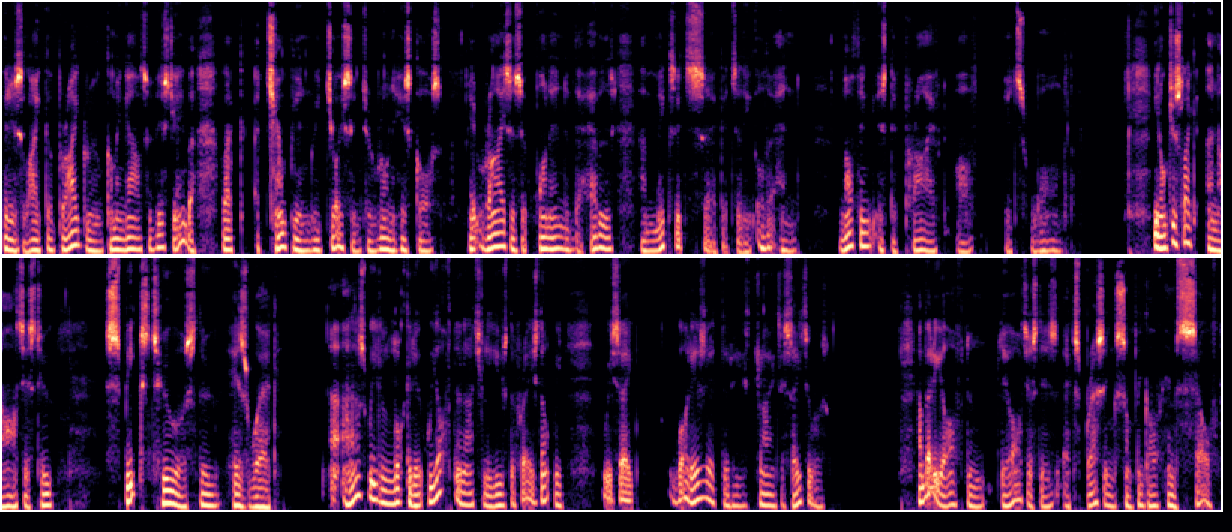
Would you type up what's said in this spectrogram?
It is like a bridegroom coming out of his chamber, like a champion rejoicing to run his course. It rises at one end of the heavens and makes its circuit to the other end. Nothing is deprived of its warmth. You know, just like an artist who speaks to us through his work. And as we look at it, we often actually use the phrase, don't we? We say, what is it that he's trying to say to us? And very often the artist is expressing something of himself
